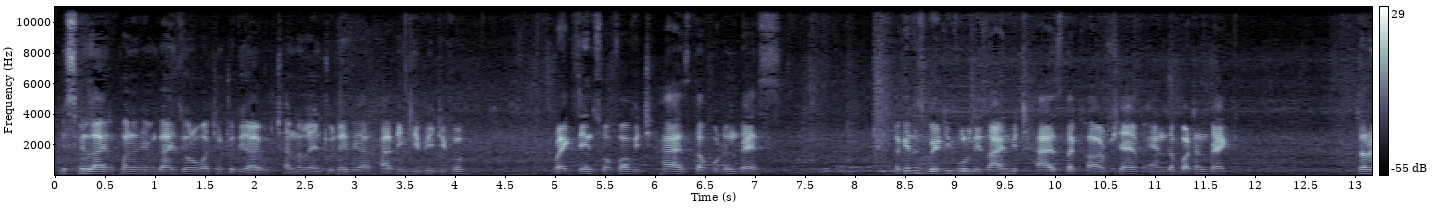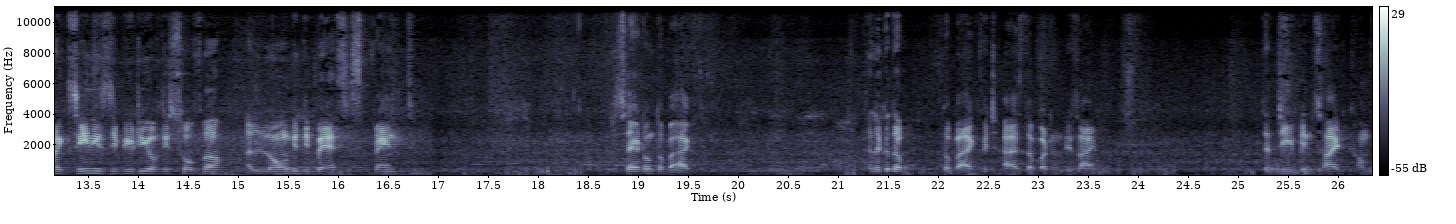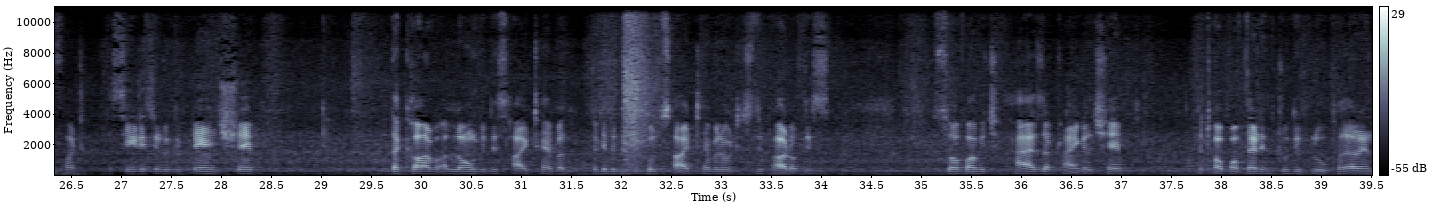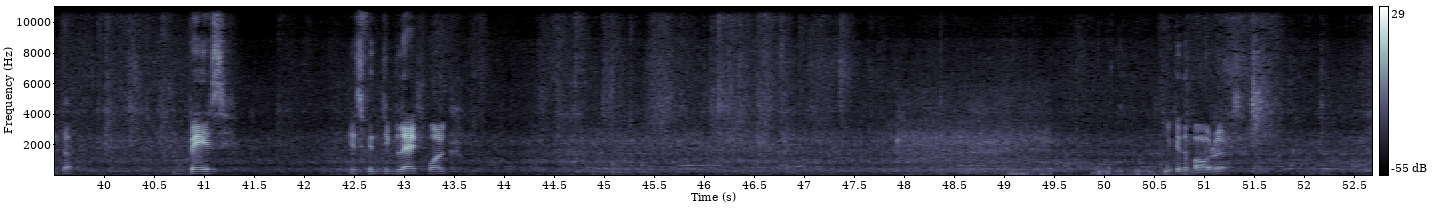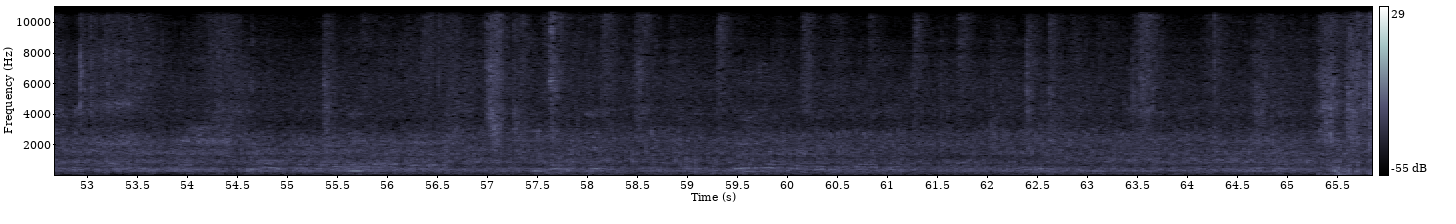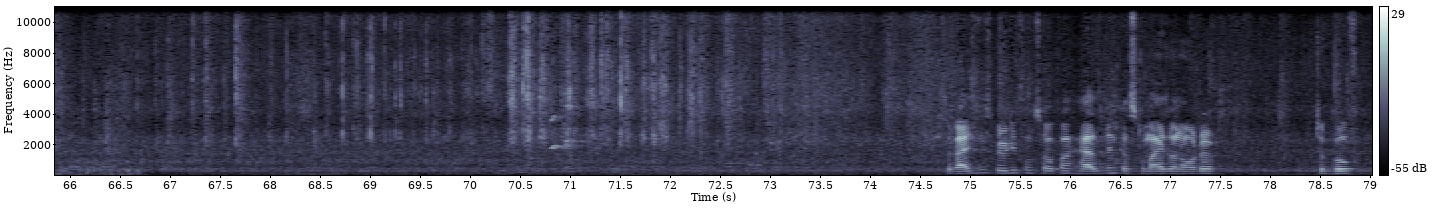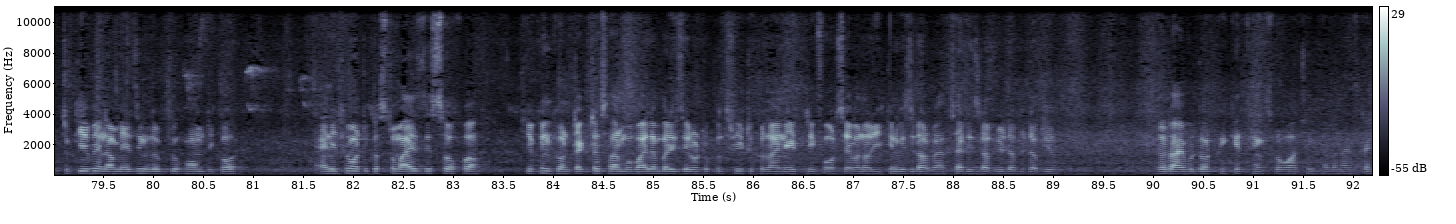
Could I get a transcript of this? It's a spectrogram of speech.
Bismillahirrahmanirrahim guys. You are watching to the iWood channel and today we are having the beautiful Rexine sofa which has the wooden base. Look at this beautiful design which has the curved shape and the button back. The Rexine is the beauty of the sofa along with the base strength set on the back. And look at the, the back which has the button design. The deep inside comfort. The seat is into the plain shape the curve along with this side table. Look at the beautiful side table which is the part of this sofa which has a triangle shape. The top of that into the blue color and the base is with the black work. Look at the borders so guys this beautiful sofa has been customized on order to go to give an amazing look to home decor. And if you want to customize this sofa you can contact us. Our mobile number is 0333998347 or you can visit our website is www.iwood.pk thanks for watching. Have a nice day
